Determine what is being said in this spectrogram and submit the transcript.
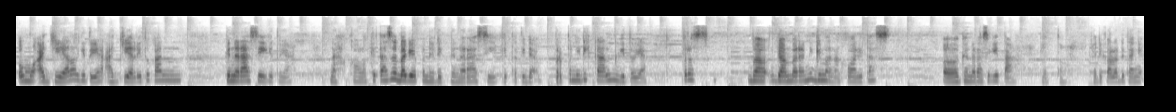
umum ajial gitu ya. Ajial itu kan generasi gitu ya. Nah kalau kita sebagai pendidik generasi kita tidak berpendidikan gitu ya. Terus gambarannya gimana? Kualitas uh, generasi kita gitu. Jadi kalau ditanya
